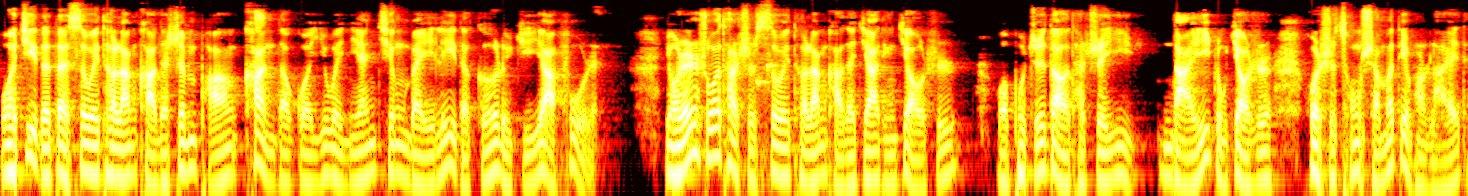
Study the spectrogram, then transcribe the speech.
我记得在斯维特兰卡的身旁看到过一位年轻美丽的格鲁吉亚妇人。有人说她是斯维特兰卡的家庭教师。我不知道她是一。哪一种教师，或是从什么地方来的？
